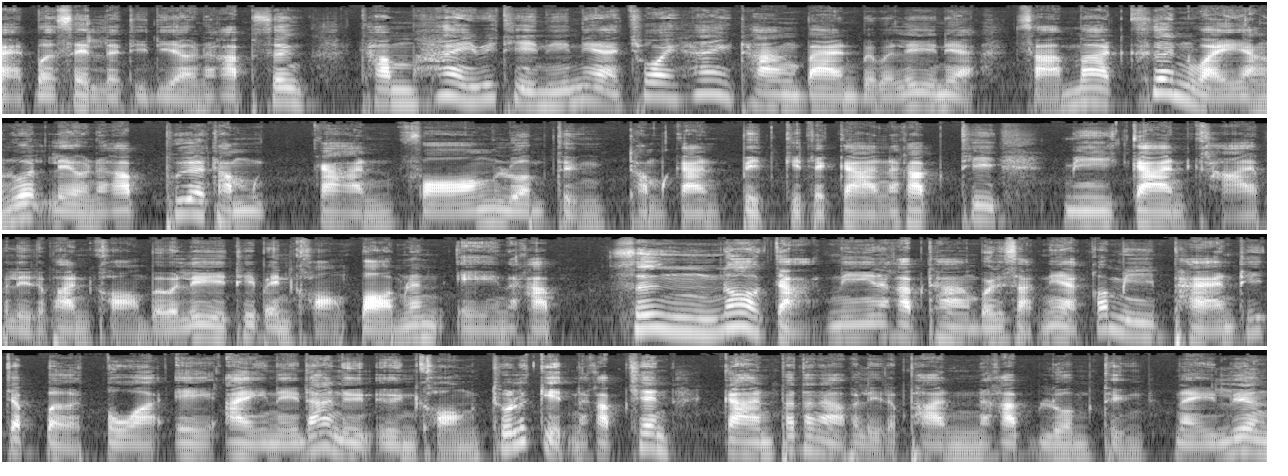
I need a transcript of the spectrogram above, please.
98%เลยทีเดียวนะครับ ซึ่งทำให้วิธีนี้เนี่ยช่วยให้ทางแบรนด์เบเบอรี่เนี่ยสามารถเคลื่อนไหวอย่างรวดเร็วนะครับ เพื่อทำการฟ้องรวมถึงทำการปิดกิจการนะครับ ที่มีการขายผลิตภัณฑ์ของเบเบอรี่ที่เป็นของปลอมนั่นเองนะครับ ซึ่งนอกจากนี้นะครับทางบริษัทเนี่ยก็มีแผนที่จะเปิดตัว AI ในด้านอื่น ๆ ของธุรกิจนะครับ เช่น การพัฒนาผลิตภัณฑ์นะครับ รวมถึงในเรื่อง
